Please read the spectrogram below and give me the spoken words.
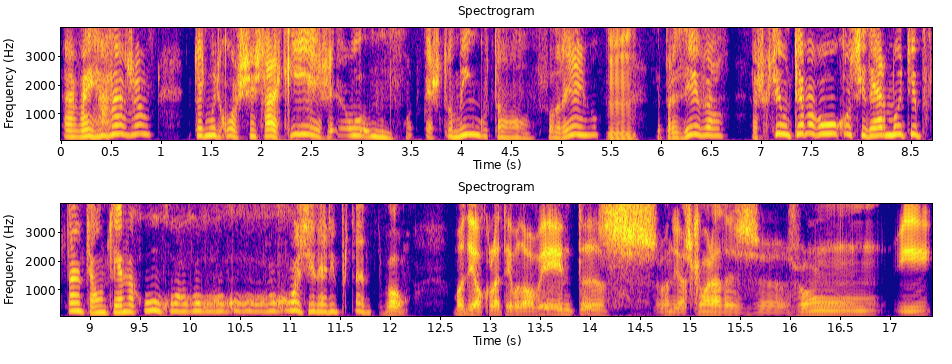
Ah, bem-ajam. Tenho muito gosto em estar aqui este domingo, tão solene Hum. e prazível. Acho que tem um tema que eu considero muito importante. É um tema que eu eu considero importante. Bom, bom dia ao coletivo de ouvintes, bom dia aos camaradas eh, João e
